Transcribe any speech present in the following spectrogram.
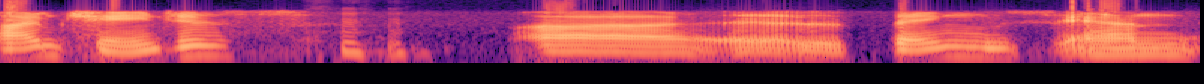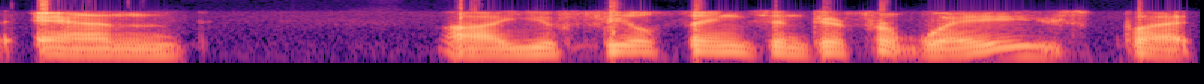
time changes uh, things, and and uh, you feel things in different ways. But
